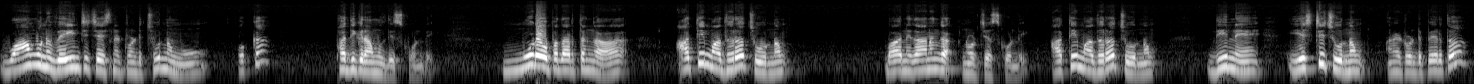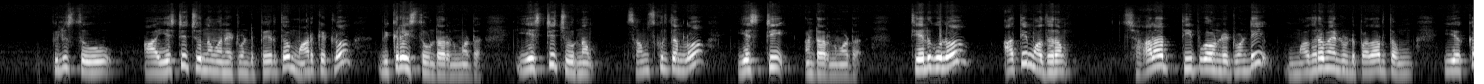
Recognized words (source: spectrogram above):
వామును వేయించి చేసినటువంటి చూర్ణము ఒక పది గ్రాములు తీసుకోండి. మూడవ పదార్థంగా అతి మధుర చూర్ణం. బాగా నిదానంగా నోట్ చేసుకోండి. అతి మధుర చూర్ణం. దీన్నే ఎస్టి చూర్ణం అనేటువంటి పేరుతో పిలుస్తూ ఆ ఎస్టి చూర్ణం అనేటువంటి పేరుతో మార్కెట్లో విక్రయిస్తూ ఉంటారనమాట ఎస్టి చూర్ణం సంస్కృతంలో ఎస్టి అంటారనమాట తెలుగులో అతి మధురం చాలా తీపుగా ఉండేటువంటి మధురమైనటువంటి పదార్థం ఈ యొక్క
